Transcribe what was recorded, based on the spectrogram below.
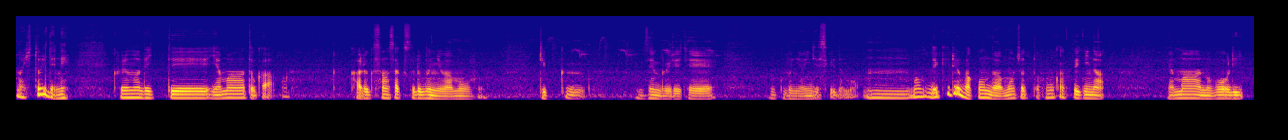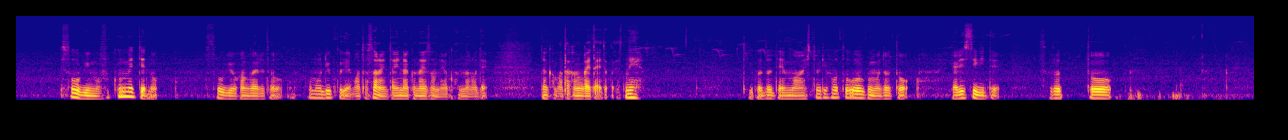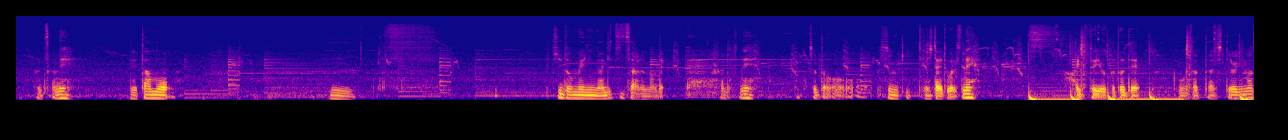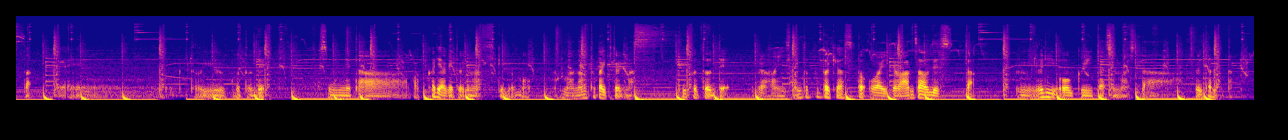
まあ、一人でね、車で行って山とか軽く散策する分にはもうリュック全部入れて動く分にはいいんですけどもうん、まあ、できれば今度はもうちょっと本格的な山登り装備も含めての装備を考えるとこのリュックでまたさらに足りなくなりそうな予感なのでなんかまた考えたいとこですね。ということでまあ一人フォトウォークもちょっとやりすぎてそれとなんですかねネタもうん。打ち止めになりつつあるのであれですね。ちょっと心機一転したいところですね。はいということでご無沙汰しておりました、えー、ということで写真ネタばっかり上げておりますけどもまあなんとか生きております。ということでグラファインサンドポッドキャストお相手はアンザオでした。海よりお送りいたしました。それではまた。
